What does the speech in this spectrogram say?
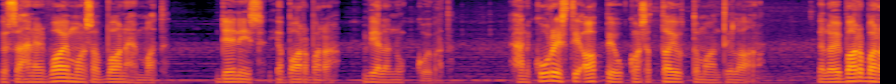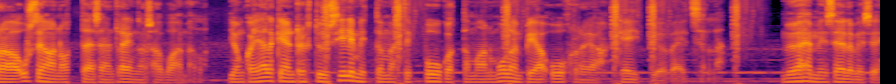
jossa hänen vaimonsa vanhemmat, Dennis ja Barbara, vielä nukkuivat. Hän kuristi appiukkonsa tajuttomaan tilaan ja löi Barbaraa useaan otteeseen rengasavaimella, jonka jälkeen ryhtyi silmittömästi puukottamaan molempia uhreja keittiöveitsellä. Myöhemmin selvisi,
